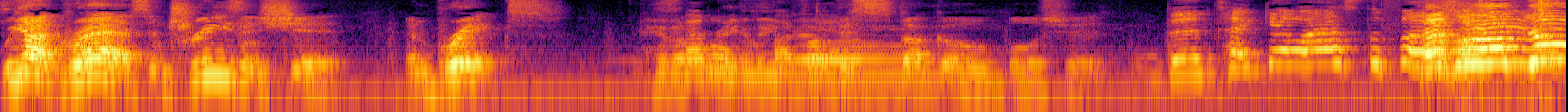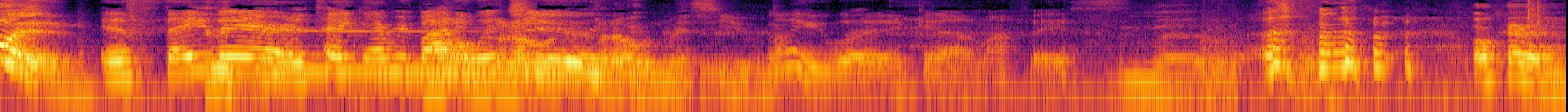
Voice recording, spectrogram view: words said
We got grass and trees and shit and bricks. Hit Settle on the fuck Fuck down. this stucco bullshit. Then take your ass the fuck. That's what I'm doing. And stay there and take everybody No, with but I you. would, but I would miss you. No, you wouldn't. Get out of my face. Man. Okay,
